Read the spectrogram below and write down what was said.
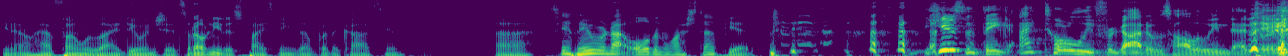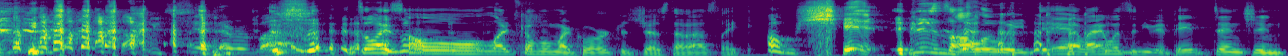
you know, have fun with what I do and shit. So I don't need to spice things up with a costume. Uh, so yeah, maybe we're not old and washed up yet. Here's the thing: I totally forgot it was Halloween that day. shit, never mind. Until I saw like a couple of my coworkers dressed up, I was like, "Oh shit, it is Halloween!" Damn, I wasn't even paying attention.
